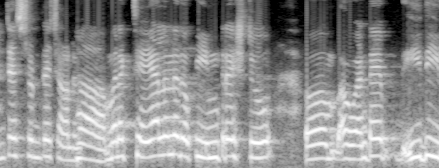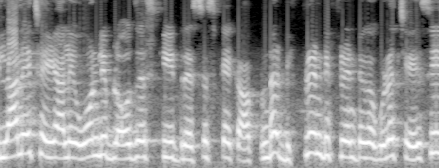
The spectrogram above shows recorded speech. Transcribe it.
ఇంట్రెస్ట్ ఉంటే చాలు. మనకు చేయాలనేది ఒక ఇంట్రెస్ట్ అంటే ఇది ఇలానే చేయాలి ఓన్లీ బ్లౌజెస్కి డ్రెస్సెస్ కే కాకుండా డిఫరెంట్ డిఫరెంట్గా కూడా చేసి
